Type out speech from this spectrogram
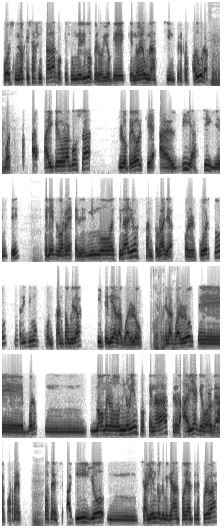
pues no es que se asustara porque es un médico, pero vio que, que no era una simple rozadura. Bueno, ahí quedó la cosa. Lo peor es que al día siguiente tenía que correr en el mismo escenario, Santolaria, por el puerto marítimo, con tanta humedad, y tenía el Aqualón. El Aqualón, eh, bueno, mm, más o menos dominó bien, porque nada, pero había que volver a correr. Mm. Entonces, aquí yo, mm, sabiendo que me quedaban todavía tres pruebas,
